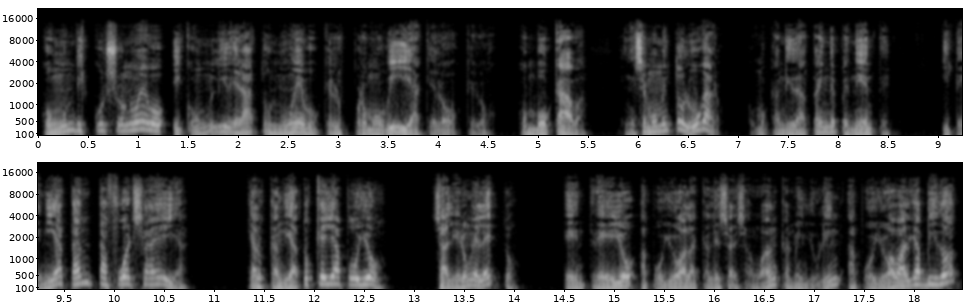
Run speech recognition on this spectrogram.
con un discurso nuevo y con un liderato nuevo que los promovía, que los, que los convocaba. En ese momento Lúgaro, como candidata independiente, y tenía tanta fuerza ella que a los candidatos que ella apoyó salieron electos. Entre ellos apoyó a la alcaldesa de San Juan, Carmen Yulín, apoyó a Vargas Vidot.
